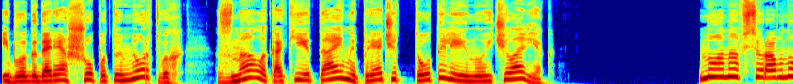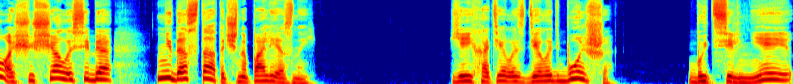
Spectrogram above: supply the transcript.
И благодаря шепоту мертвых знала, какие тайны прячет тот или иной человек но она все равно ощущала себя недостаточно полезной. Ей хотелось делать больше, быть сильнее,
